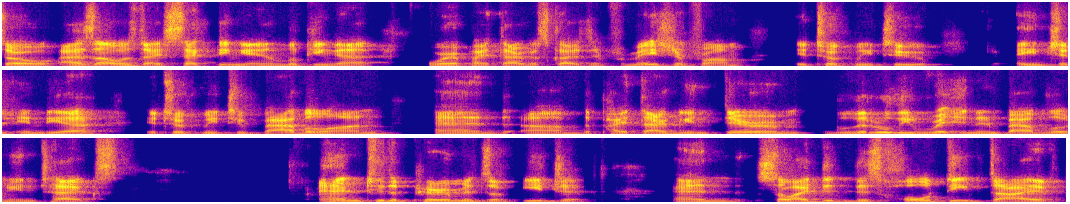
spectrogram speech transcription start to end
So as I was dissecting it and looking at where Pythagoras got his information from, it took me to ancient India. It took me to Babylon and um, the Pythagorean theorem, literally written in Babylonian text, and to the pyramids of Egypt. And so I did this whole deep dive,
